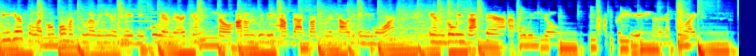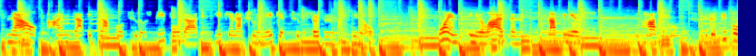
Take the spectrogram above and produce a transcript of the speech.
being here for like almost 11 years made me fully American. So I don't really have that Russian mentality anymore. And going back there, I always feel appreciation, and I feel like now I'm that example to those people that you can actually make it to the certain, you know, point in your life, and nothing is impossible. Because people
